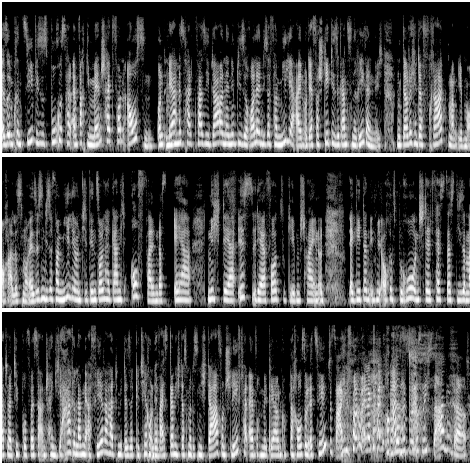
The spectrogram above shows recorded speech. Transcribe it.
also im Prinzip dieses Buch ist halt einfach die Menschheit von außen und mhm. er ist halt quasi da und er nimmt diese Rolle in dieser Familie ein und er versteht diese ganzen Regeln nicht und dadurch hinterfragt man eben auch alles neu. Also er ist in dieser Familie und denen soll halt gar nicht auffallen, dass er nicht der ist, der hervorzugeben scheint und er geht dann irgendwie auch ins Büro und stellt fest, dass dieser Mathematikprofessor anscheinend jahrelang eine Affäre hatte mit der Sekretärin und er weiß gar nicht, dass man das nicht darf und schläft halt einfach mit der und kommt nach Hause und erzählt es einfach, weil er gar nicht oh weiß, dass man das nicht sagen darf.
